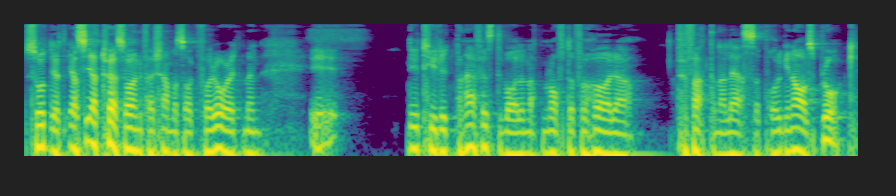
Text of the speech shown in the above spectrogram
så, jag, jag, tror jag sa ungefär samma sak förra året, men Eh, det är tydligt på den här festivalen att man ofta får höra författarna läsa på originalspråk.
